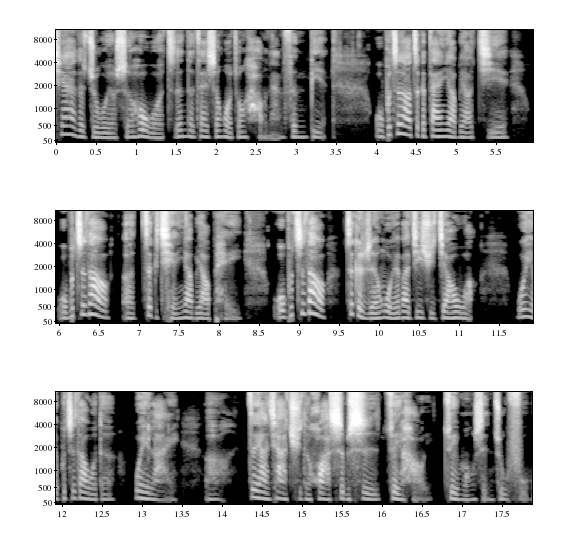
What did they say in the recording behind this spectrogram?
亲爱的主，有时候我真的在生活中好难分辨，我不知道这个单要不要接，我不知道呃这个钱要不要赔，我不知道这个人我要不要继续交往，我也不知道我的未来啊这样下去的话是不是最好最蒙神祝福。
